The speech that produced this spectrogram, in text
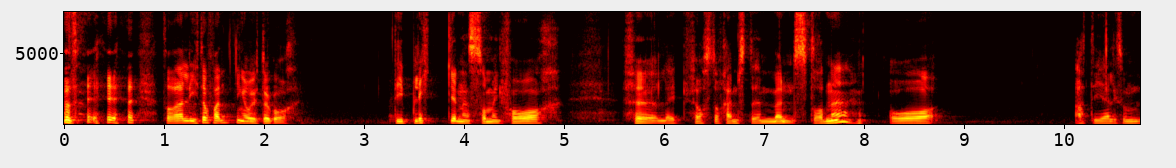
det, det er lite forventninger ute og går. De blikkene som jeg får, føler jeg først og fremst er mønstrene. Og at de er liksom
